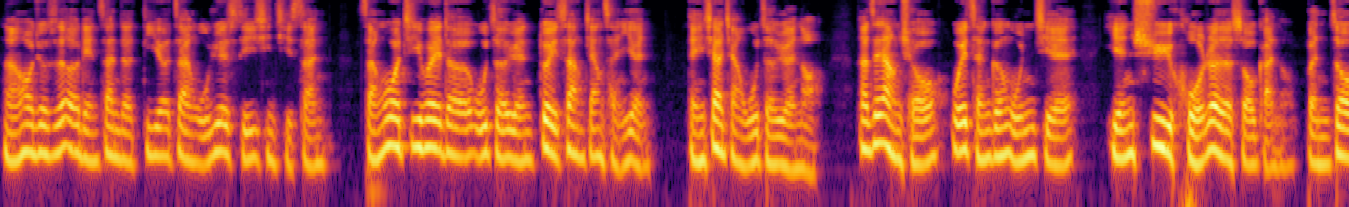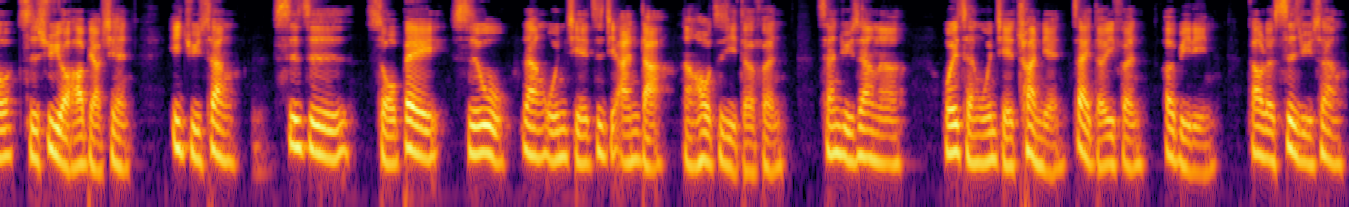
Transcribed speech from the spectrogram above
然后就是二连战的第二战，五月十一星期三，掌握机会的吴泽源对上江承彦。等一下讲吴泽源哦，那这场球威城跟文杰。延续火热的手感哦，本周持续有好表现。一局上，狮子手背失误，让文杰自己安打，然后自己得分。三局上呢，威城文杰串联再得一分，二比零。到了四局上，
